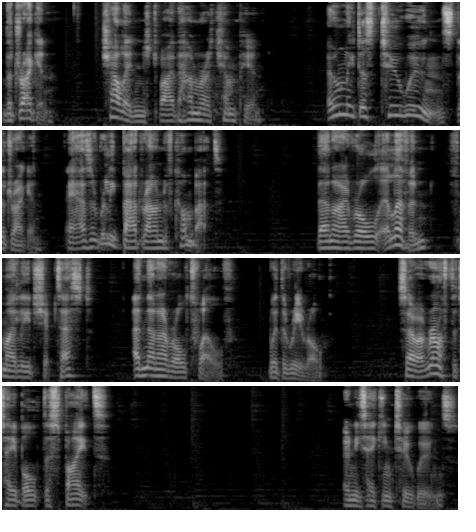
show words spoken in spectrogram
the dragon, challenged by the Hammerer champion, only does two wounds, the dragon. It has a really bad round of combat. Then I roll 11 for my leadership test, and then I roll 12 with the reroll. So I run off the table despite only taking two wounds.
